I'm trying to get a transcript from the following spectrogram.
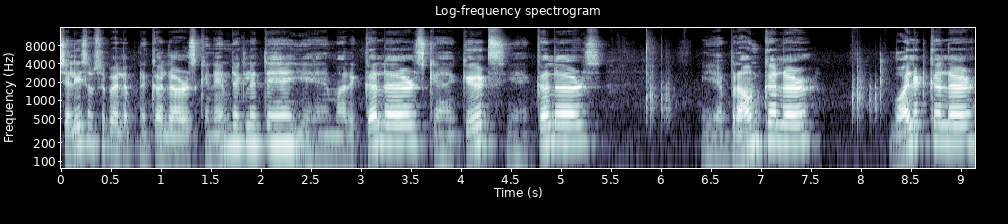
चलिए सबसे पहले अपने कलर्स के नेम देख लेते हैं। ये हैं हमारे कलर्स क्या हैं किड्स ये हैं कलर्स ये है brown colour violet colour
